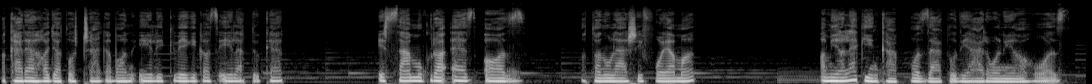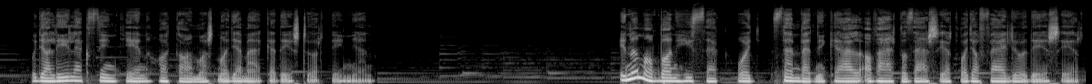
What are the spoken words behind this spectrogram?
akár elhagyatottságában élik végig az életüket, és számukra ez az a tanulási folyamat, ami a leginkább hozzá tud járulni ahhoz, hogy a lélek szintjén hatalmas nagy emelkedés történjen. Én nem abban hiszek, hogy szenvedni kell a változásért vagy a fejlődésért.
